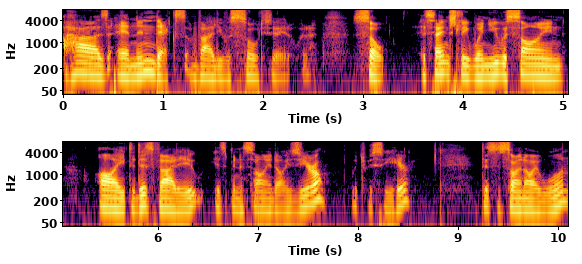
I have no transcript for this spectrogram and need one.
has an index value associated with it. So essentially when you assign i to this value it's been assigned i0 which we see here. This is assigned i1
